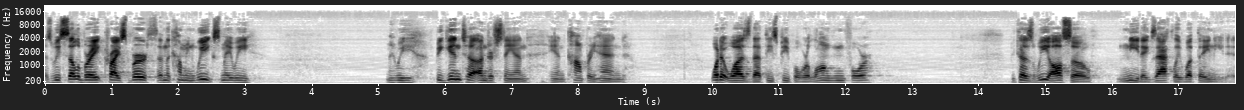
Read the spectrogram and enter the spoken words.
As we celebrate Christ's birth in the coming weeks, may we, may we begin to understand and comprehend what it was that these people were longing for. Because we also need exactly what they needed.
